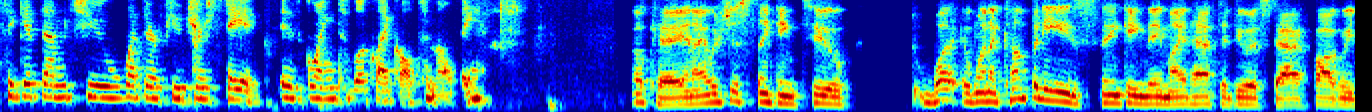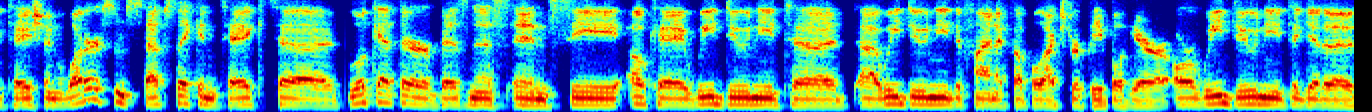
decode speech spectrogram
to get them to what their future state is going to look like ultimately. Okay. And I was just thinking too, what when a company is thinking they might have to do a staff augmentation what are some steps they can take to look at their business and see okay we do need to uh, we do need to find a couple extra people here or we do need to get a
